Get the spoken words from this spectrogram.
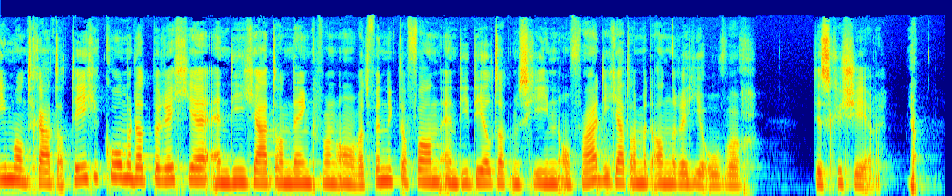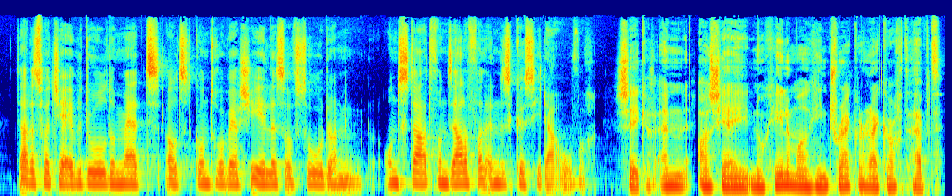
iemand gaat dat tegenkomen, dat berichtje, en die gaat dan denken van, oh, wat vind ik daarvan? En die deelt dat misschien, of hè, die gaat dan met anderen hierover discussiëren. Ja. Dat is wat jij bedoelde met, als het controversieel is of zo, dan ontstaat vanzelf wel een discussie daarover. Zeker. En als jij nog helemaal geen track record hebt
